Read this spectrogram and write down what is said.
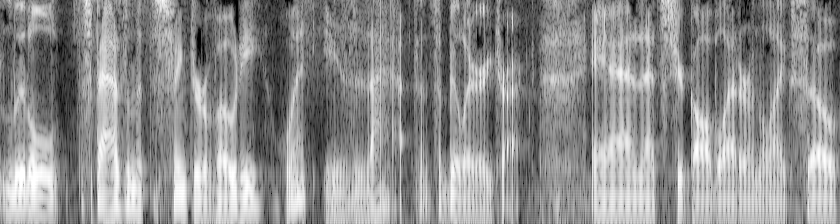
little spasm at the sphincter of Oddi. What is that? That's a biliary tract and that's your gallbladder and the like. So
